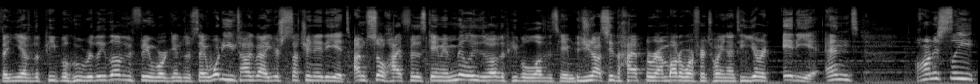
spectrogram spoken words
Then you have the people who really love Infinity Ward games and saying, what are you talking about? You're such an idiot. I'm so hyped for this game, and millions of other people love this game. Did you not see the hype around Modern Warfare 2019? You're an idiot. And honestly,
